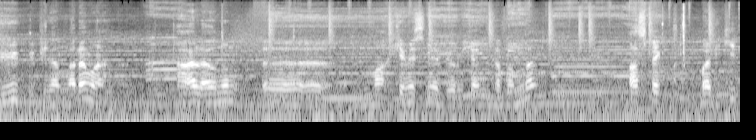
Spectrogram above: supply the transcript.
büyük bir plan var ama hala onun eee, mahkemesini yapıyorum kendi kafamda. Aspect Body Kit.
